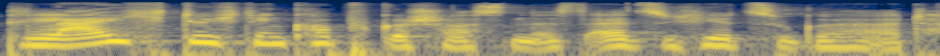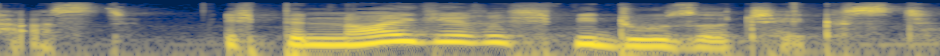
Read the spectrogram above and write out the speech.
gleich durch den Kopf geschossen ist, als du hier zugehört hast. Ich bin neugierig, wie du so tickst.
